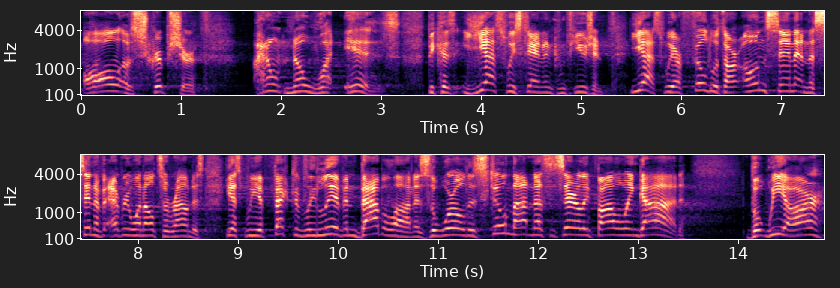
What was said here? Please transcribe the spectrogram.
all of Scripture, I don't know what is. Because, yes, we stand in confusion. Yes, we are filled with our own sin and the sin of everyone else around us. Yes, we effectively live in Babylon as the world is still not necessarily following God. But we are.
